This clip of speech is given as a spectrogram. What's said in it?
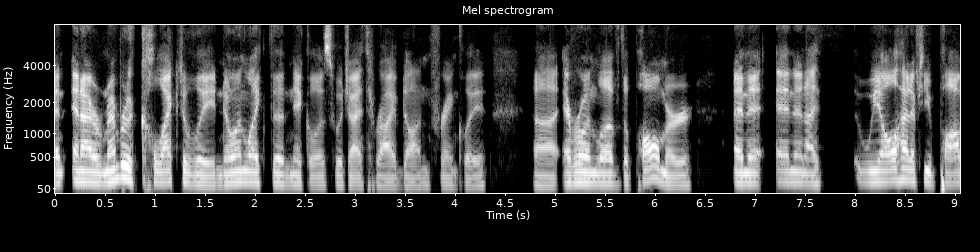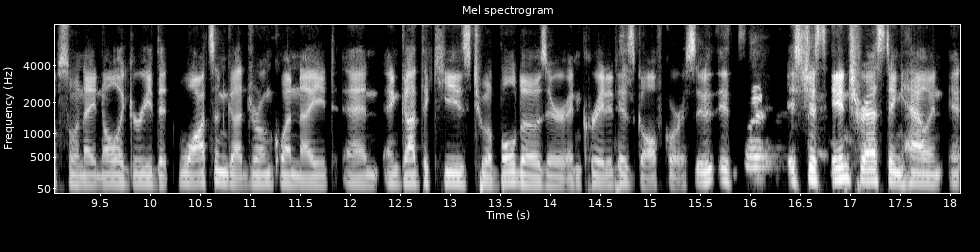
And and I remember collectively, no one liked the Nicklaus, which I thrived on, frankly. Uh, everyone loved the Palmer, and then and then I we all had a few pops one night and all agreed that Watson got drunk one night and and got the keys to a bulldozer and created his golf course. It, it's it's just interesting how in, in,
